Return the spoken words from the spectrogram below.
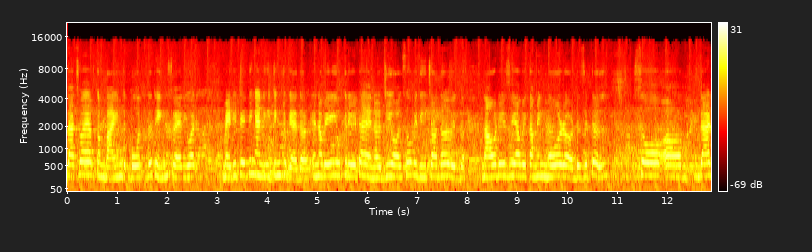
that's why have combined both the things where you are meditating and eating together in a way you create a energy also with each other with nowadays we are becoming more digital so um, that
